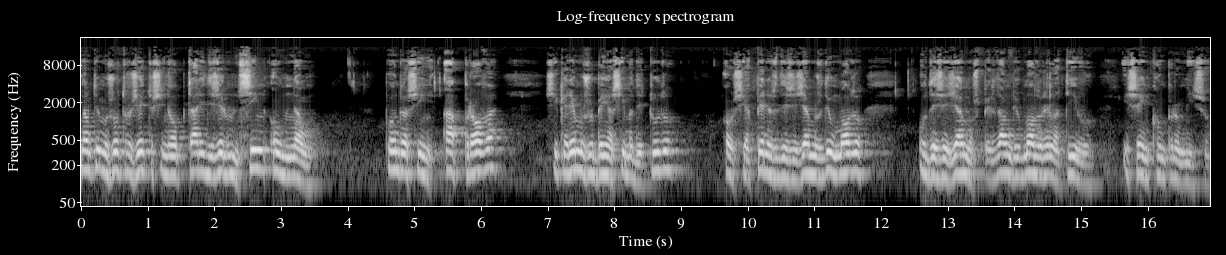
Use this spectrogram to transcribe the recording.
não temos outro jeito senão optar e dizer um sim ou um não, pondo assim à prova se queremos o bem acima de tudo ou se apenas desejamos de um modo o desejamos, perdão, de um modo relativo e sem compromisso.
